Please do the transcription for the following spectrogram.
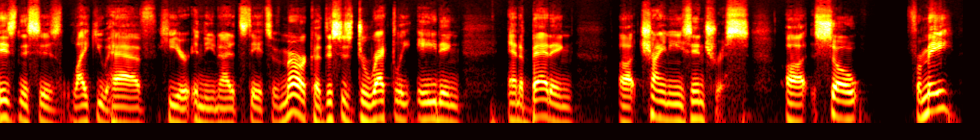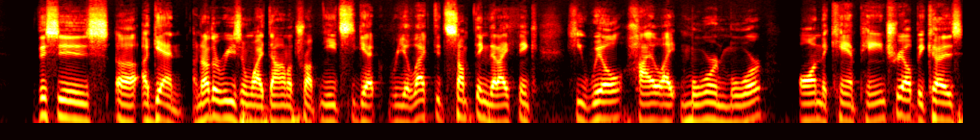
businesses like you have here in the United States of America. This is directly aiding and abetting uh, Chinese interests. Uh, so for me, this is, uh, again, another reason why Donald Trump needs to get reelected, something that I think he will highlight more and more on the campaign trail because,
